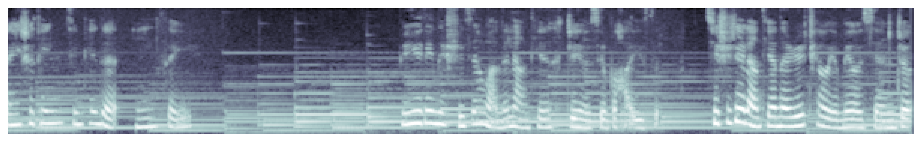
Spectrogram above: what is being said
欢迎收听今天的英音碎语。比预定的时间晚了两天，真有些不好意思。其实这两天呢，Rachel 也没有闲着。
